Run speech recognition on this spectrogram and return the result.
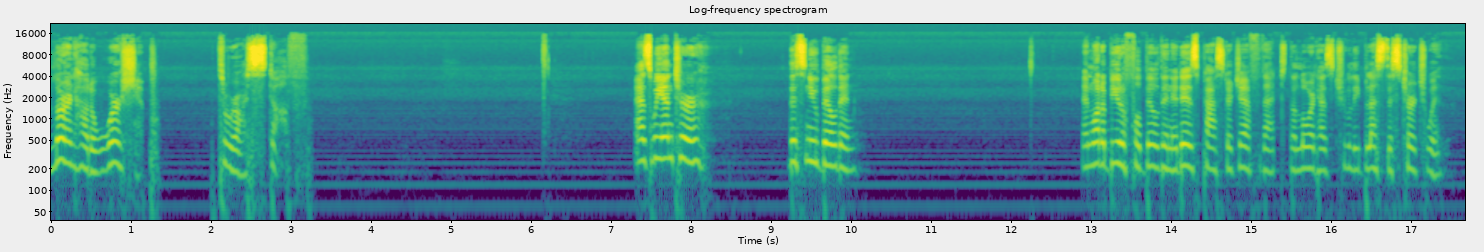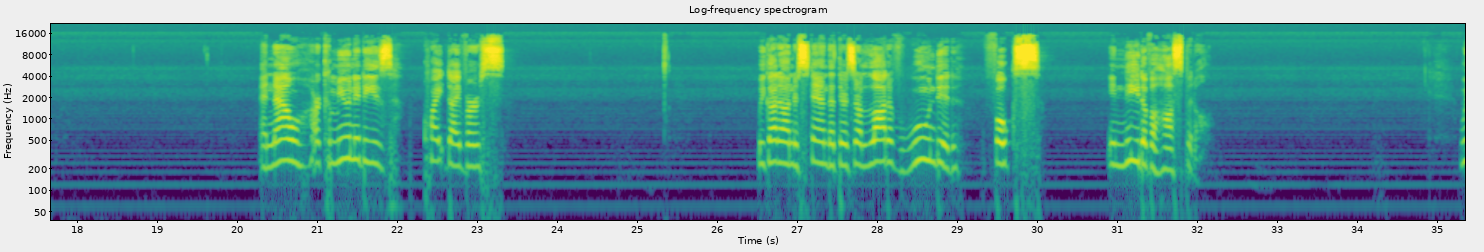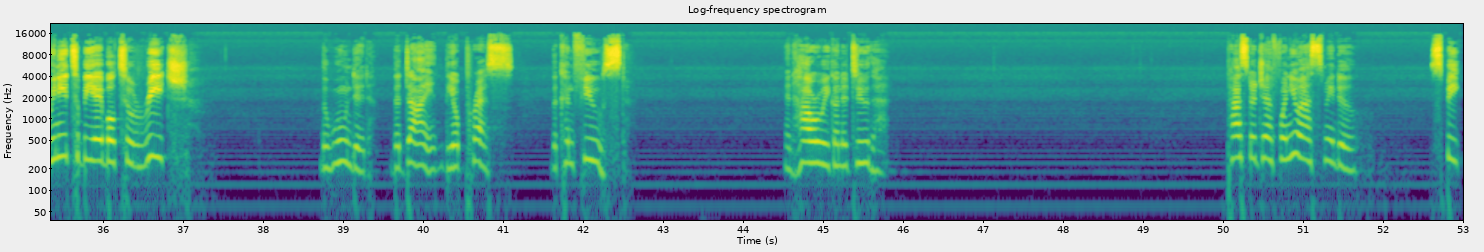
learn how to worship through our stuff. As we enter this new building, and what a beautiful building it is, Pastor Jeff, that the Lord has truly blessed this church with. And now our community is quite diverse. We got to understand that there's a lot of wounded folks in need of a hospital. We need to be able to reach the wounded, the dying, the oppressed, the confused. And how are we going to do that? Pastor Jeff, when you asked me to speak,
